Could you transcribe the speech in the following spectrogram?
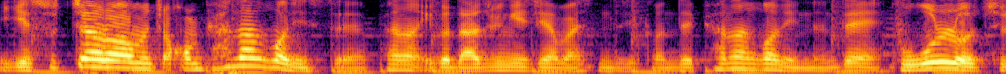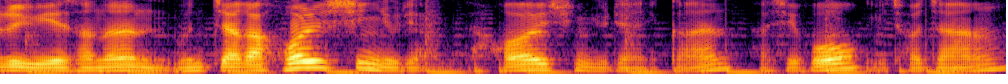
이게 숫자로 하면 조금 편한 건 있어요. 편한 이거 나중에 제가 말씀드릴 건데 편한 건 있는데 구글 노출을 위해서는 문자가 훨씬 유리합니다. 훨씬 유리하니까 하시고 여기 저장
